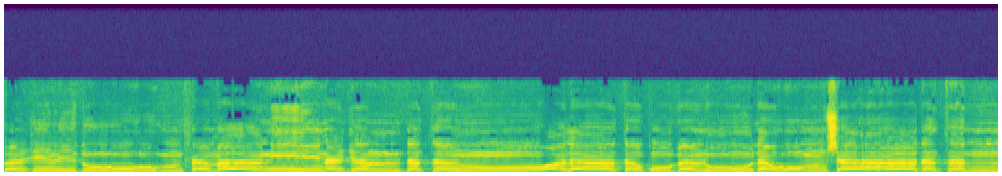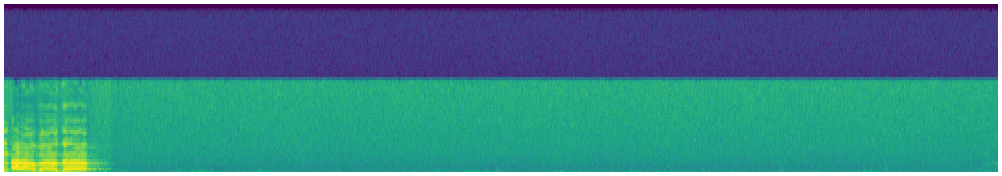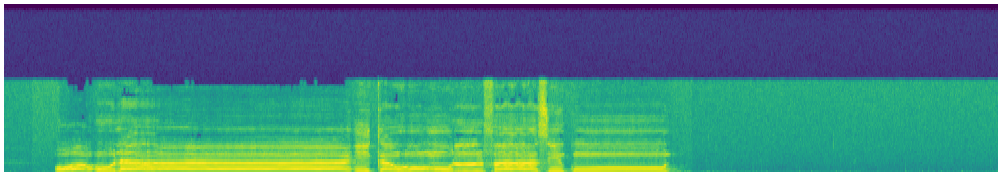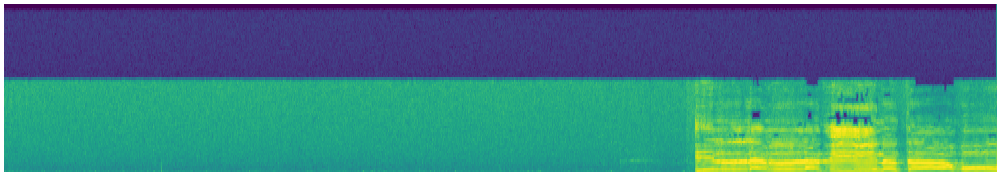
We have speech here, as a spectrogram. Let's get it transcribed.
فاجلدوهم ثمانين جلدة ولا تقبلوا لهم شهادة أبداً. وأولئك هم الفاسقون. إلا الذين تابوا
